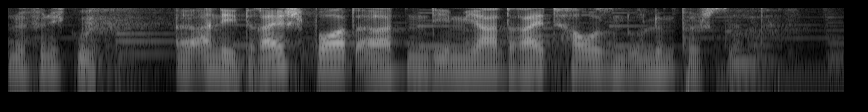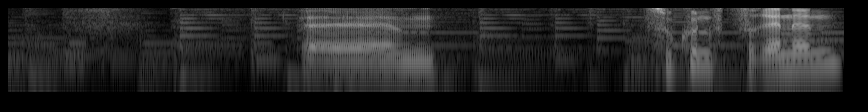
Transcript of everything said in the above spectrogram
Ne, finde ich gut. Äh, Andi, drei Sportarten, die im Jahr 3000 olympisch sind. Ähm, Zukunftsrennen,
